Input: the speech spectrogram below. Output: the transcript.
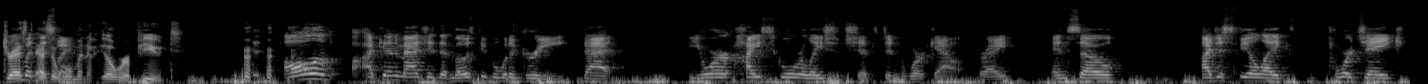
dressed as a way. woman of ill repute, all of I can imagine that most people would agree that your high school relationships didn't work out, right? And so I just feel like poor Jake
